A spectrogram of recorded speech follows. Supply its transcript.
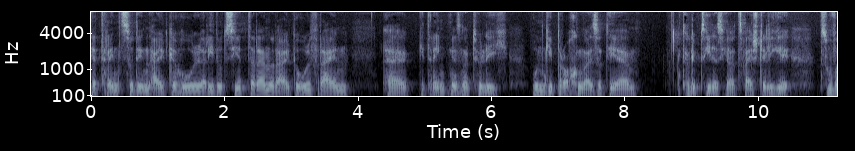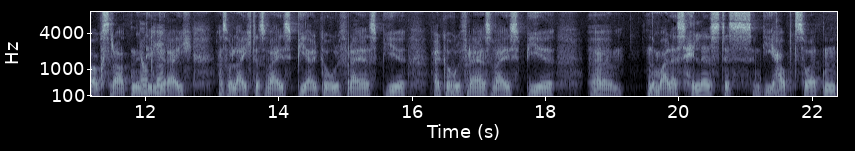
der Trend zu den alkoholreduzierteren oder alkoholfreien äh, Getränken ist natürlich ungebrochen. Also der, da gibt es jedes Jahr zweistellige Zuwachsraten in okay. dem Bereich. Also leichtes Weißbier, alkoholfreies Bier, alkoholfreies Weißbier, ähm, normales Helles, das sind die Hauptsorten.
